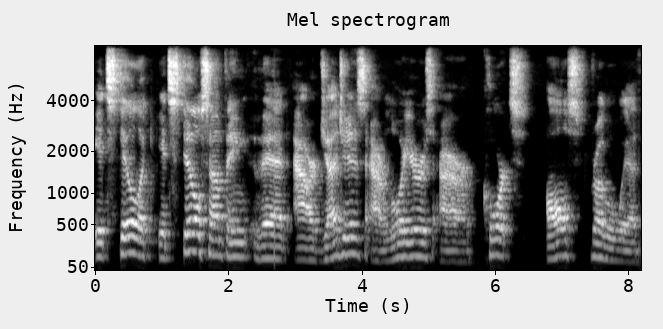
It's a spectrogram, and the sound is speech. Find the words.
it's still a, it's still something that our judges, our lawyers, our courts all struggle with.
